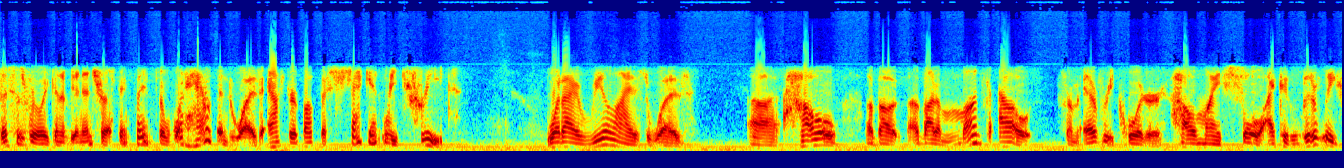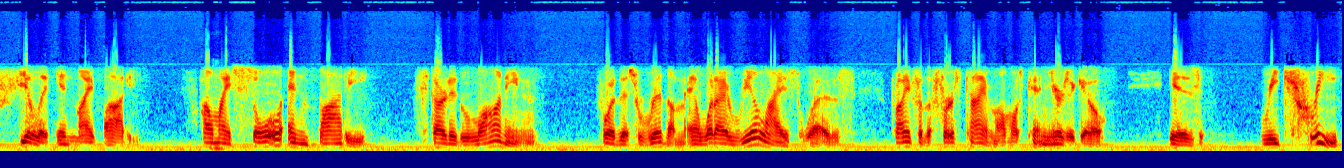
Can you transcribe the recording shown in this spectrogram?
this is really going to be an interesting thing. So what happened was, after about the second retreat, what I realized was uh, how about about a month out from every quarter how my soul I could literally feel it in my body how my soul and body started longing for this rhythm and what I realized was probably for the first time almost 10 years ago is retreat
